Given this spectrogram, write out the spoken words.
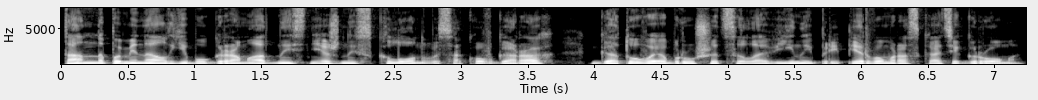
Тан напоминал ему громадный снежный склон высоко в горах, готовый обрушиться лавиной при первом раскате грома,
